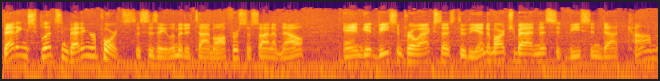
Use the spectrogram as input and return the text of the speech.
betting splits, and betting reports. This is a limited time offer, so sign up now and get VSiN Pro access through the end of March Madness at VSiN.com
